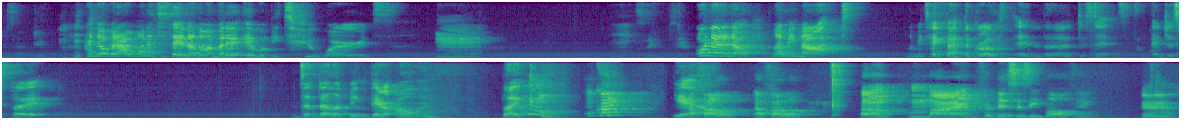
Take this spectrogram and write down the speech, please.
just have to. I know, but wanted to say another one, but it, it would be two words. Mm. Or no, no, no. Let me not. Let me take back the growth and the distance and just put developing their own. Like, Oh, okay. Yeah. I follow. I follow. Um, mine for this is evolving. Mm.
